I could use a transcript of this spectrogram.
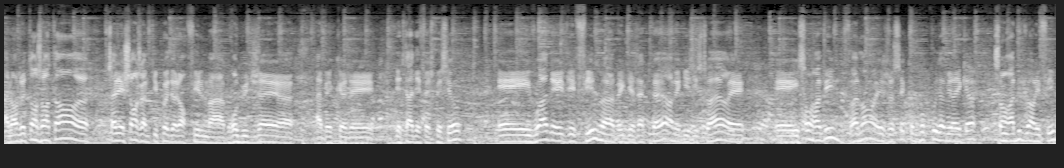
Alors de temps en temps, euh, ça les change un petit peu de leurs films à gros budget euh, avec des, des tas d'effets spéciaux. et ils voient des, des films avec des acteurs, avec des histoires, et, et ils sont ravis, vraiment. Et je sais que beaucoup d'Américains sont ravis de voir les films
